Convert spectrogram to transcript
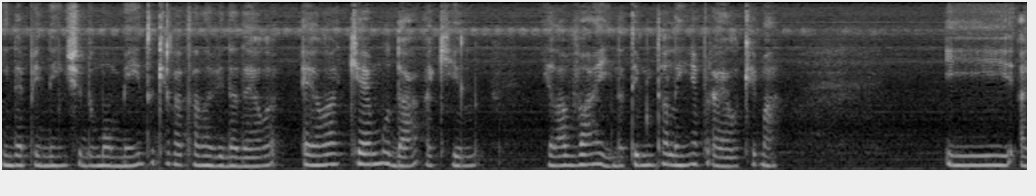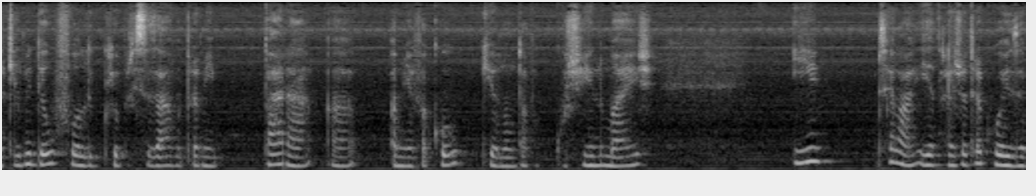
independente do momento que ela tá na vida dela, ela quer mudar aquilo. E ela vai, ainda tem muita lenha para ela queimar. E aquilo me deu o fôlego que eu precisava para mim parar a, a minha facul, que eu não tava curtindo mais. E, sei lá, ir atrás de outra coisa.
